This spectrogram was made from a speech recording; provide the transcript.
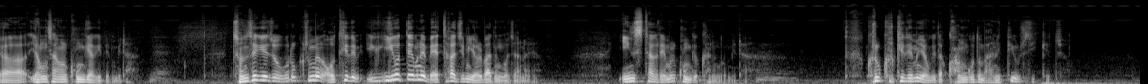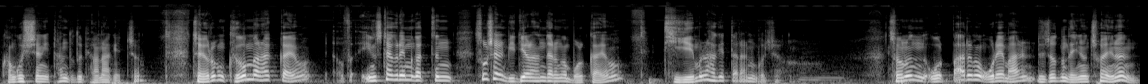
어, 영상을 공개하게 됩니다. 전 세계적으로 그러면 어떻게 돼? 이- 이것 때문에 메타가 지금 열받은 거잖아요. 인스타그램을 공격하는 겁니다. 그리고 그렇게 되면 여기다 광고도 많이 띄울 수 있겠죠. 광고 시장의 판도도 변하겠죠. 자, 여러분 그것만 할까요? 인스타그램 같은 소셜 미디어를 한다는 건 뭘까요? DM을 하겠다라는 거죠. 저는 올- 빠르면 올해 말 늦어도 내년 초에는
